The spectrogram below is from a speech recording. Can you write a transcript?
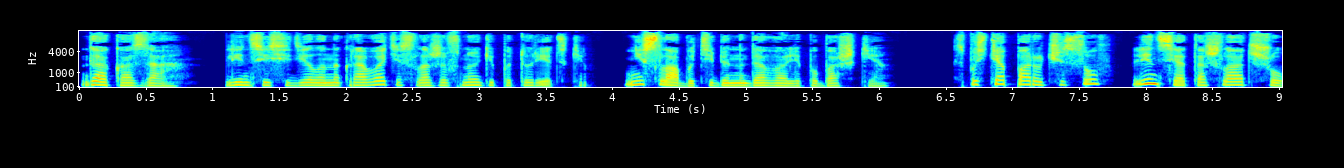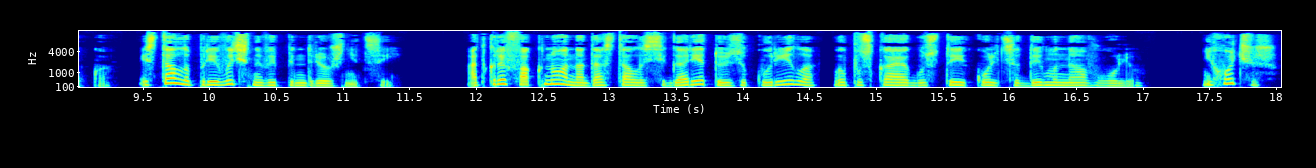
Да, коза. Линси сидела на кровати, сложив ноги по-турецки. Не слабо тебе надавали по башке. Спустя пару часов Линси отошла от шока и стала привычной выпендрежницей. Открыв окно, она достала сигарету и закурила, выпуская густые кольца дыма на волю. — Не хочешь?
